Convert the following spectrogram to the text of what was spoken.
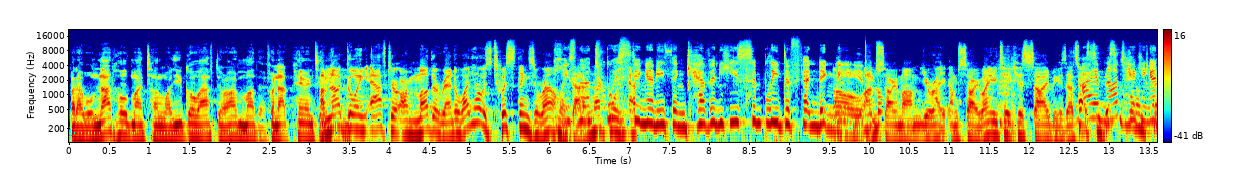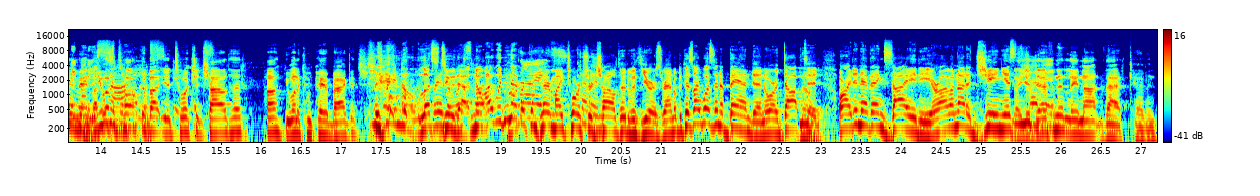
But I will not hold my tongue while you go after our mother for not parenting. I'm you. not going after our mother, Randall. Why do you always twist things around like He's that? I'm not, not going twisting anything, Kevin. He's simply defending me. Oh, I'm sorry, Mom. You're right. I'm sorry. Why don't you take his side? Because that's I am not taking anybody's side. You want to talk about your tortured childhood? Huh? You want to compare baggage? Let's do that. No, I would never compare my tortured Kevin. childhood with yours, Randall, because I wasn't abandoned or adopted, or I didn't have anxiety, or I'm not a genius. No, you're Kevin. definitely not that, Kevin.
